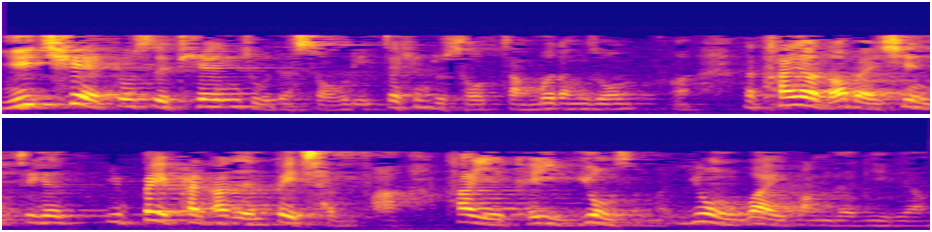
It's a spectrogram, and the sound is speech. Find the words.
一切都是天主的手里，在天主手掌握当中啊。那他要老百姓这些背叛他的人被惩罚，他也可以用什么？用外邦的力量。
